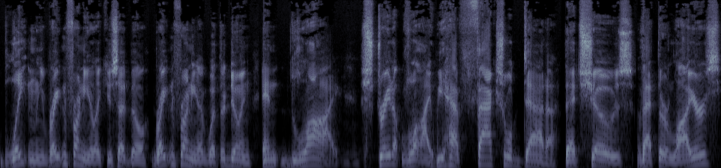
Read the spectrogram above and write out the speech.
blatantly right in front of you like you said bill right in front of you what they're doing and lie. Straight up lie. We have factual data that shows that they're liars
